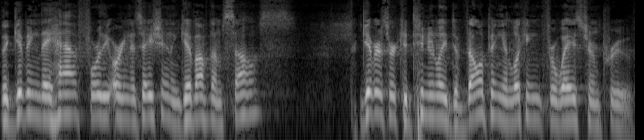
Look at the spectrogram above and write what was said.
the giving they have for the organization and give of themselves. Givers are continually developing and looking for ways to improve.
